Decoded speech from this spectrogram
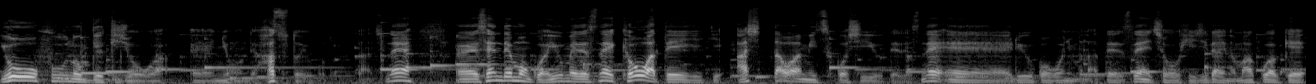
洋風の劇場が、えー、日本で初ということですね、えー、宣伝文句は有名ですね。今日は帝劇明日は三越言うてですね、えー、流行語にもなってですね。消費時代の幕開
